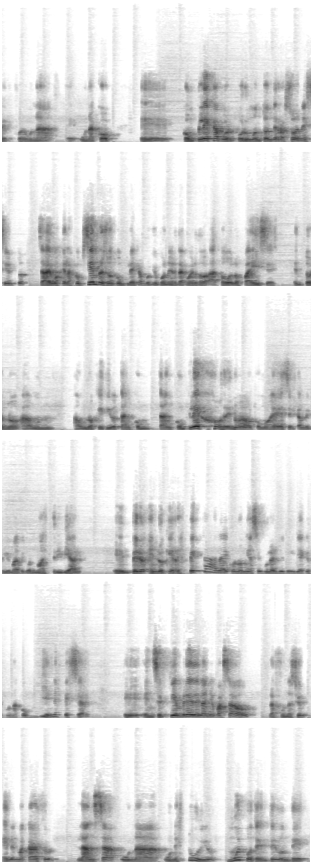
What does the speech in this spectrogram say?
eh, fue una, eh, una COP compleja por, por, un montón de razones, ¿cierto? Sabemos que las COP siempre son complejas porque poner de acuerdo a todos los países en torno a un, a un objetivo tan, tan complejo, de nuevo, como es el cambio climático, no es trivial. Eh, pero en lo que respecta a la economía circular, yo diría que fue una COP bien especial. Eh, en septiembre del año pasado, la Fundación Ellen MacArthur lanza una, un estudio muy potente donde,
